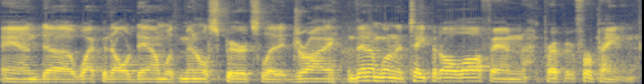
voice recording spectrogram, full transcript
and uh, wipe it all down with mineral spirits, let it dry. And then I'm going to tape it all off and prep it for painting.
